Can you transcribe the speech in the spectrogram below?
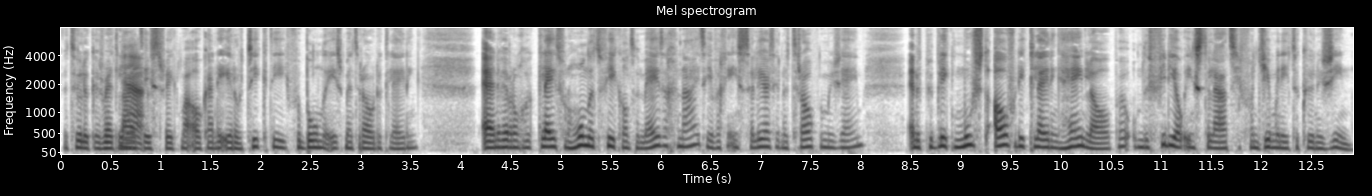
natuurlijk het Red Light Ja. District, maar ook aan de erotiek die verbonden is met rode kleding. En we hebben nog een kleed van 100 vierkante meter genaaid. Die hebben we geïnstalleerd in het Tropenmuseum. En het publiek moest over die kleding heen lopen om de video-installatie van Jiminy te kunnen zien.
